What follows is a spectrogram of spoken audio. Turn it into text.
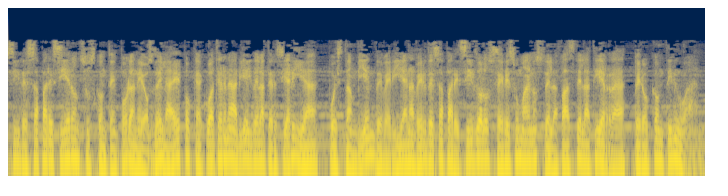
Si desaparecieron sus contemporáneos de la época cuaternaria y de la terciaria, pues también deberían haber desaparecido los seres humanos de la faz de la Tierra, pero continúan.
